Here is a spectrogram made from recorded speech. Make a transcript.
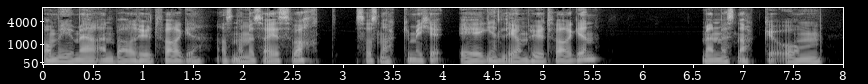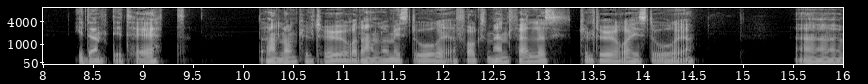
og mye mer enn bare hudfarge. Altså, når vi sier svart, så snakker vi ikke egentlig om hudfargen, men vi snakker om identitet. Det handler om kultur, og det handler om historie, folk som har en felles kultur og historie. Eh,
